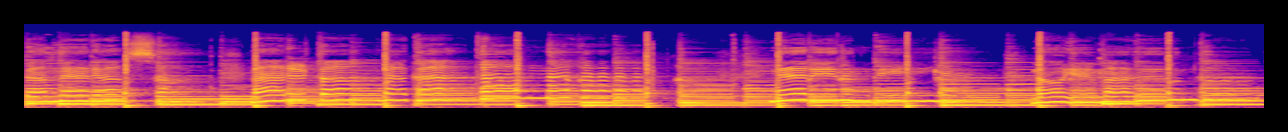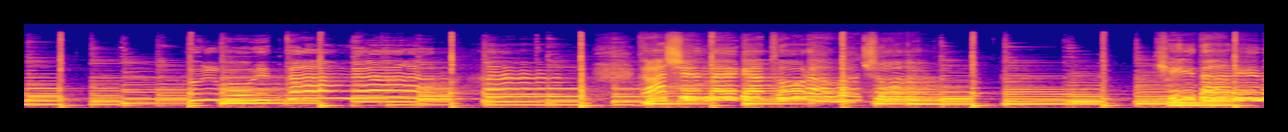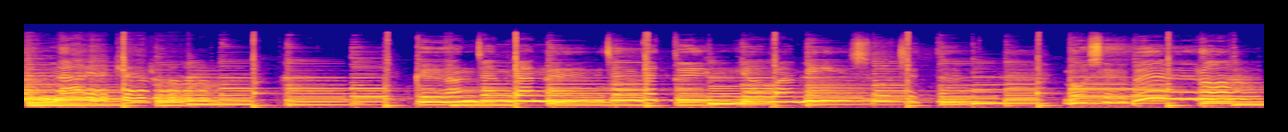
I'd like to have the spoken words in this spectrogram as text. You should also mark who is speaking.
Speaker 1: 비가 내려서 나를 떠나가던 내리는 비에 너의 마음도 울고 있다면 다시 내가 돌아와줘. 기다리는 나의 괴로움. 그 언젠가 늦은 듯 뛰어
